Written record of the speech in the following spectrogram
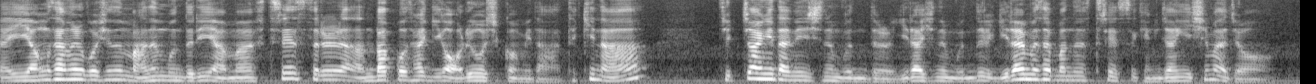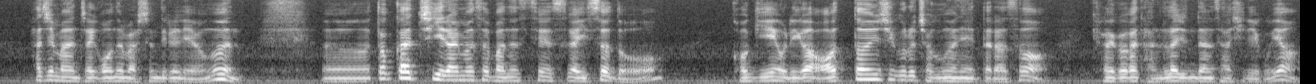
자, 이 영상을 보시는 많은 분들이 아마 스트레스를 안 받고 살기가 어려우실 겁니다. 특히나 직장에 다니시는 분들, 일하시는 분들, 일하면서 받는 스트레스 굉장히 심하죠. 하지만 제가 오늘 말씀드릴 내용은 어, 똑같이 일하면서 받는 스트레스가 있어도 거기에 우리가 어떤 식으로 적응하냐에 따라서 결과가 달라진다는 사실이고요.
